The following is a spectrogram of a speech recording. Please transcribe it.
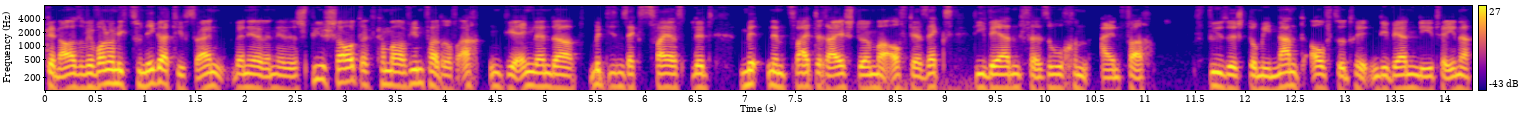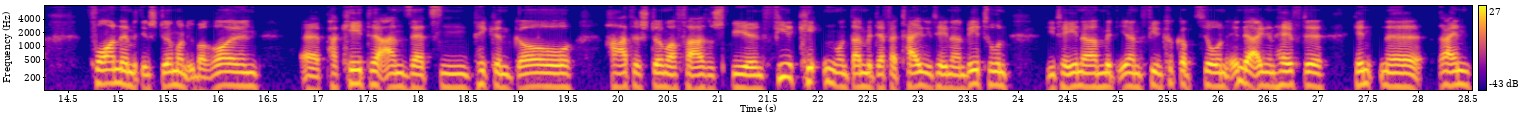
Genau, also wir wollen noch nicht zu negativ sein. Wenn ihr, wenn ihr das Spiel schaut, da kann man auf jeden Fall darauf achten, die Engländer mit diesem 6-2er-Split, mit einem zweite Reihe Stürmer auf der 6, die werden versuchen, einfach physisch dominant aufzutreten. Die werden die Italiener vorne mit den Stürmern überrollen, äh, Pakete ansetzen, Pick and Go, harte Stürmerphasen spielen, viel kicken und dann mit der Verteidigung Italienern wehtun die Italiener mit ihren vielen Kick-Optionen in der eigenen Hälfte hinten äh, rein,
